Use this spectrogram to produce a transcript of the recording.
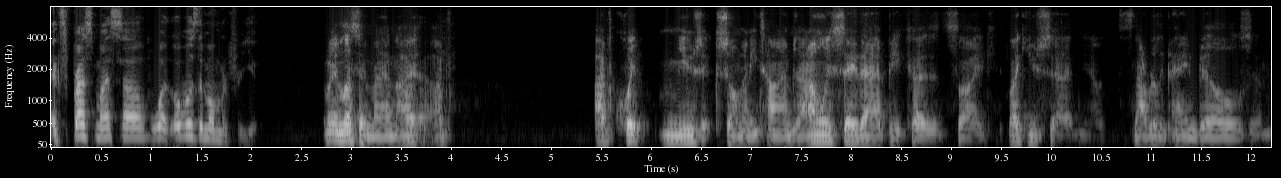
express myself. What what was the moment for you? I mean, listen, man, I, I've I've quit music so many times. I only say that because it's like, like you said, you know, it's not really paying bills, and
